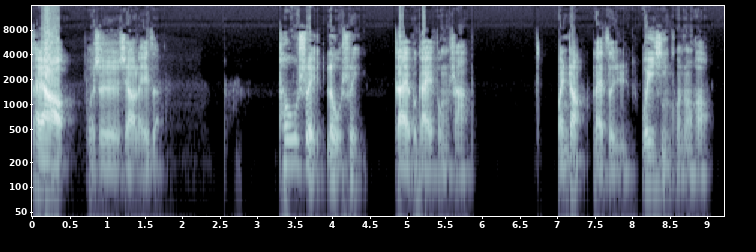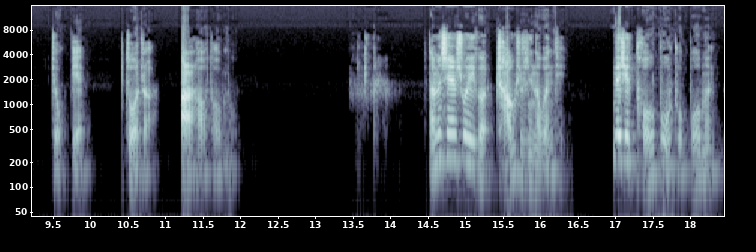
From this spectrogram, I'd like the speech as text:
大家好，我是小雷子。偷税漏税该不该封杀？文章来自于微信公众号“九编”，作者二号头目。咱们先说一个常识性的问题：那些头部主播们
